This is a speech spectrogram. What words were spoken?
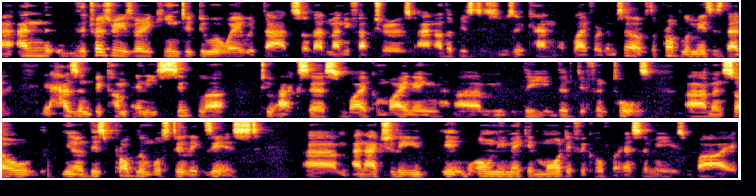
Uh, and the Treasury is very keen to do away with that so that manufacturers and other business users can apply for themselves. The problem is, is that it hasn't become any simpler to access by combining um, the, the different tools. Um, and so, you know, this problem will still exist. Um, and actually, it will only make it more difficult for SMEs by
